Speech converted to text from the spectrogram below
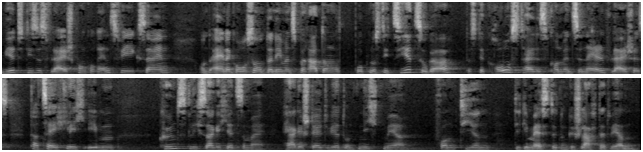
wird dieses Fleisch konkurrenzfähig sein. Und eine große Unternehmensberatung prognostiziert sogar, dass der Großteil des konventionellen Fleisches tatsächlich eben künstlich, sage ich jetzt einmal, hergestellt wird und nicht mehr von Tieren, die gemästet und geschlachtet werden.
